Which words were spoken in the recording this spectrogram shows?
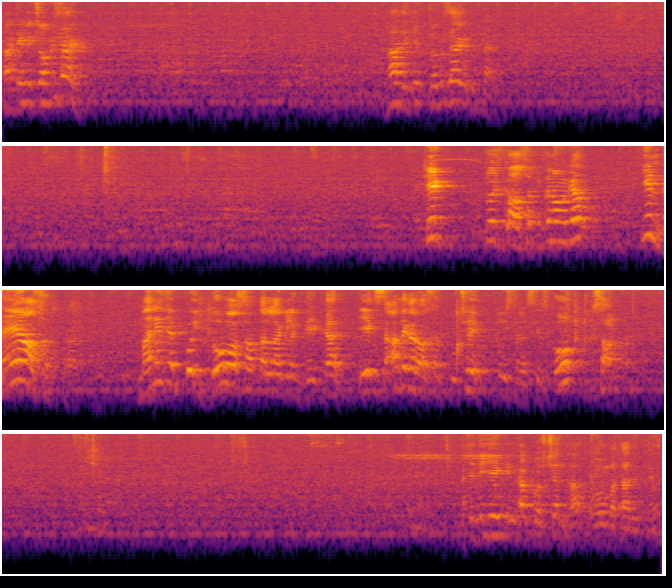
काटेंगे चौबीस आएगा हाँ देखिए चौबीस आएगा कितना है। ठीक तो इसका औसत कितना हो गया? ये नया औसत प्राप्त माने जब कोई दो औसत अलग अलग देकर एक साथ अगर औसत पूछे तो इस तरह से इसको सॉल्व करें अच्छा एक इनका क्वेश्चन था वो हम बता देते हैं।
